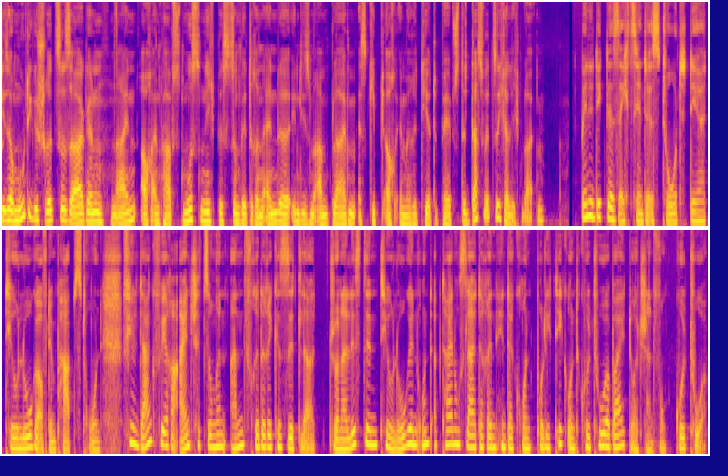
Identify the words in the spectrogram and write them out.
Dieser mutige Schritt zu sagen, nein, auch ein Papst muss nicht bis zum bitteren Ende in diesem Amt bleiben. Es gibt auch emeritierte Päpste. Das wird sicherlich bleiben. Benedikt XVI. ist tot, der Theologe auf dem Papstthron. Vielen Dank für Ihre Einschätzungen an Friederike Sittler, Journalistin, Theologin und Abteilungsleiterin Hintergrund Politik und Kultur bei Deutschlandfunk Kultur.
